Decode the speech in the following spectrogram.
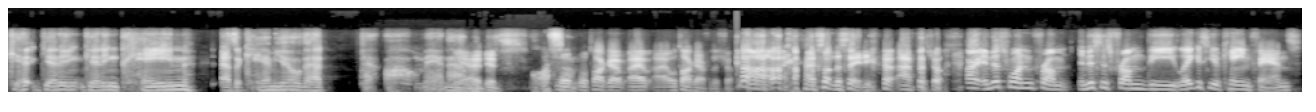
get, getting getting Kain as a cameo that. That oh man, that yeah, it's awesome. We'll, we'll talk. I, I will talk after the show. Uh, I have something to say to you after the show. All right, and this one from and this is from the Legacy of Kain fans.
